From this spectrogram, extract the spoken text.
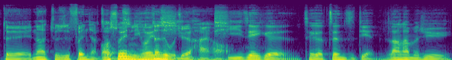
对，那就是分享哦，所以你会，但是我觉得还好，提这个这个争执点，让他们去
